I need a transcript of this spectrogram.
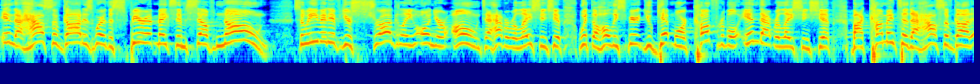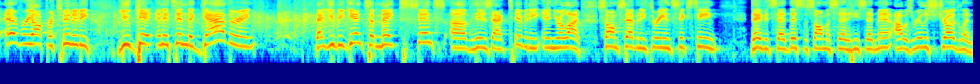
In the house of God is where the Spirit makes himself known. So even if you're struggling on your own to have a relationship with the Holy Spirit, you get more comfortable in that relationship by coming to the house of God every opportunity you get. And it's in the gathering that you begin to make sense of his activity in your life. Psalm 73 and 16. David said this, the psalmist said, he said, Man, I was really struggling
